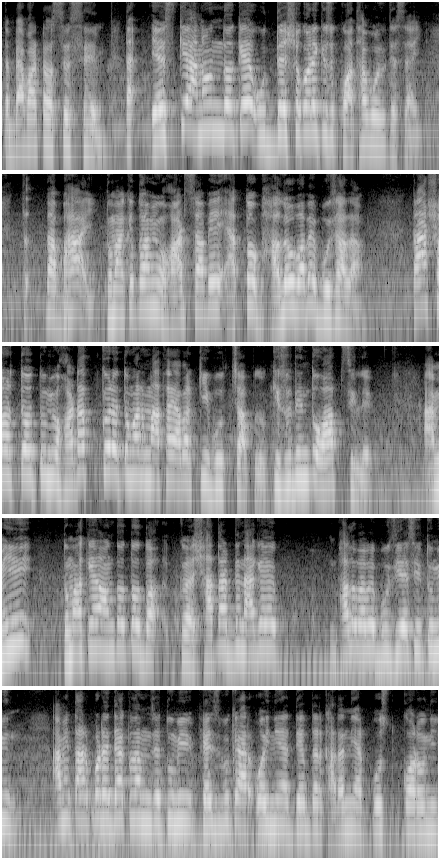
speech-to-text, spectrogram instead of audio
তা ব্যাপারটা হচ্ছে সেম তা এসকে আনন্দকে উদ্দেশ্য করে কিছু কথা বলতে চাই। তা- ভাই, তোমাকে তো আমি হোয়াটসঅ্যাপে এত ভালোভাবে বুঝালাম। তা সত্ত্বেও তুমি হঠাৎ করে তোমার মাথায় আবার কি বুধ চাপলো? কিছুদিন তো অফ ছিলে। আমি তোমাকে অন্তত সাত আট দিন আগে ভালোভাবে বুঝিয়েছি। তুমি, আমি তারপরে দেখলাম যে তুমি ফেসবুকে আর ওই নিয়ে দেবদার খাতা নিয়ে আর পোস্ট করনি।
